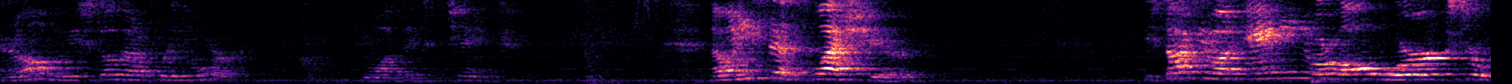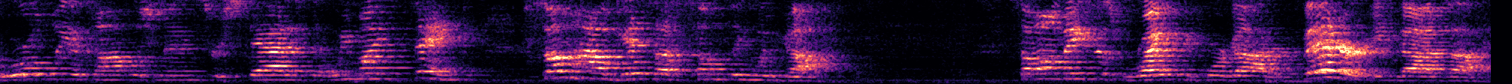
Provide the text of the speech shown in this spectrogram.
And in all of them, you still got to put in the work if you want things to change. Now, when he says flesh here, he's talking about any or all works or worldly accomplishments or status that we might think somehow gets us something with God. Somehow makes us right before God or better in God's eyes.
